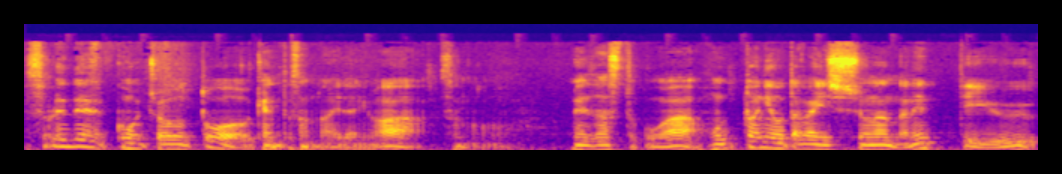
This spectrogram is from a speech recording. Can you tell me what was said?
それで校長と健太さんの間にはその目指すとこが本当にお互い一緒なんだねっていうう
